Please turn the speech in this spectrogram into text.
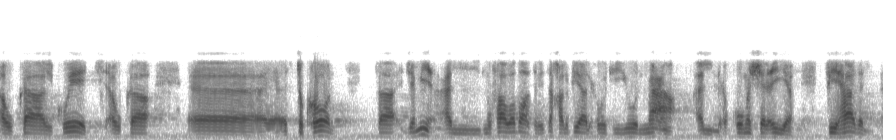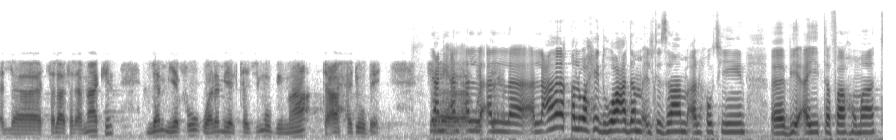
أو كالكويت أو ك آه، فجميع المفاوضات اللي دخلوا فيها الحوثيون مع الحكومة الشرعية في هذا الثلاث الأماكن لم يفوا ولم يلتزموا بما تعهدوا به يعني العائق الوحيد هو عدم التزام الحوثيين آه، بأي تفاهمات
